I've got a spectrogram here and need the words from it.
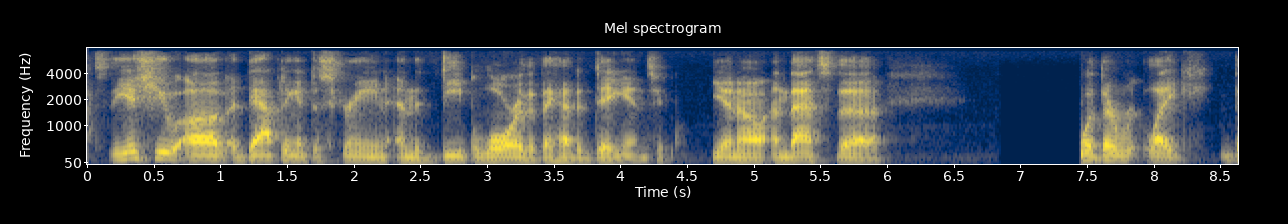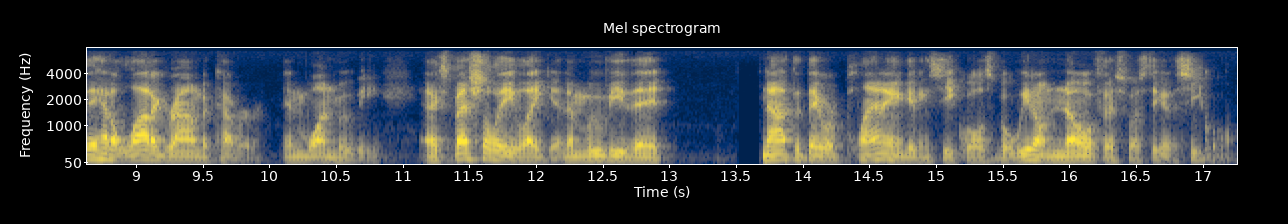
it's the issue of adapting it to screen and the deep lore that they had to dig into, you know, and that's the what they're like they had a lot of ground to cover in one movie. And especially like in a movie that not that they were planning on getting sequels, but we don't know if they're supposed to get a sequel.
